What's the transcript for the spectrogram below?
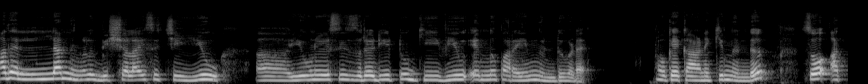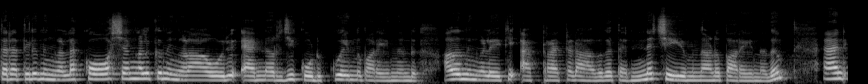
അതെല്ലാം നിങ്ങൾ വിഷ്വലൈസ് ചെയ്യൂ. Universe is ready to give you എന്ന് പറയുന്നുണ്ട് ഇവിടെ. ഒക്കെ കാണിക്കുന്നുണ്ട്. സോ അത്തരത്തിൽ നിങ്ങളുടെ കോശങ്ങൾക്ക് നിങ്ങൾ ആ ഒരു എനർജി കൊടുക്കുക എന്ന് പറയുന്നുണ്ട്. അത് നിങ്ങളേക്ക് അട്രാക്റ്റഡ് ആവുക തന്നെ ചെയ്യുമെന്നാണ് പറയുന്നത്. ആൻഡ്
